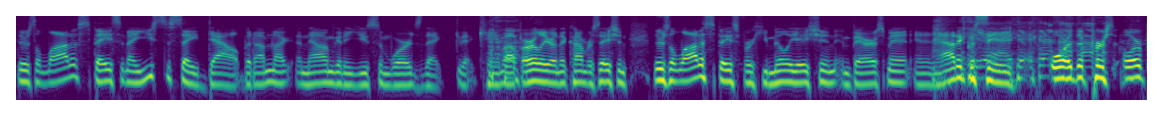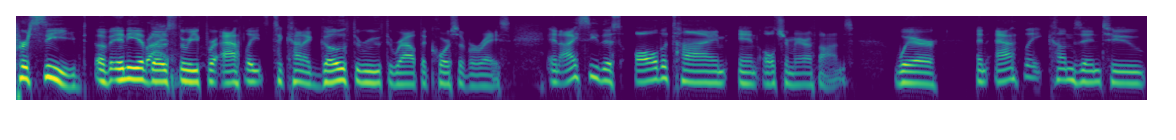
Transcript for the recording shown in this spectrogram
there's a lot of space and I used to say doubt, but I'm not now I'm going to use some words that that came up earlier in the conversation. There's a lot of space for humiliation, embarrassment and inadequacy yeah. or the per, or perceived of any of right. those three for athletes to kind of go through throughout the course of a race. And I see this all the time in ultra marathons where an athlete comes into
